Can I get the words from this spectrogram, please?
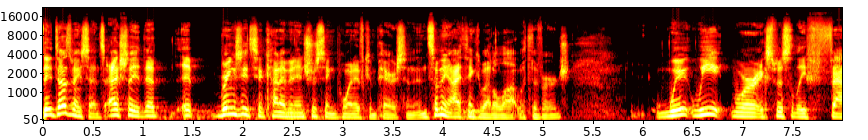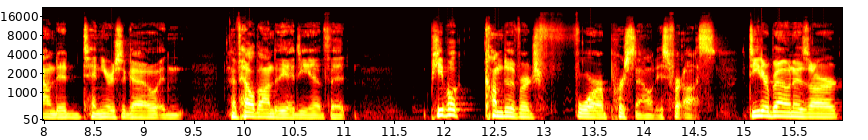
it does make sense. Actually, that it brings me to kind of an interesting point of comparison and something I think about a lot with The Verge. We we were explicitly founded 10 years ago and have held on to the idea that people come to The Verge for our personalities, for us. Dieter Bohn is our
